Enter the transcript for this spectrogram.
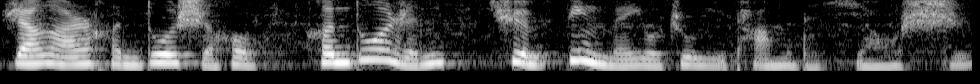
然而，很多时候，很多人却并没有注意他们的消失。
